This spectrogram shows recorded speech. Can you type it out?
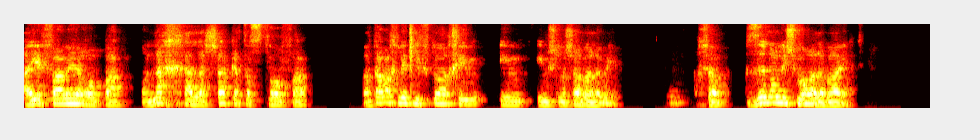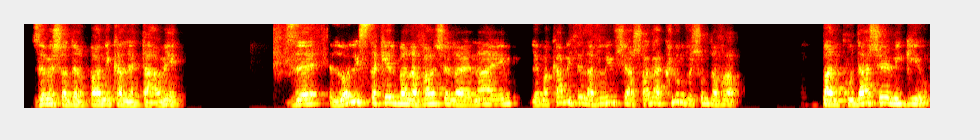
עייפה מאירופה, עונה חלשה קטסטרופה, ואתה מחליט לפתוח עם, עם, עם שלושה בלמים. עכשיו, זה לא לשמור על הבית, זה משדר פאניקה לטעמי. זה לא להסתכל בלבן של העיניים למכבי תל אביב שהשנה כלום ושום דבר. בנקודה שהם הגיעו.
